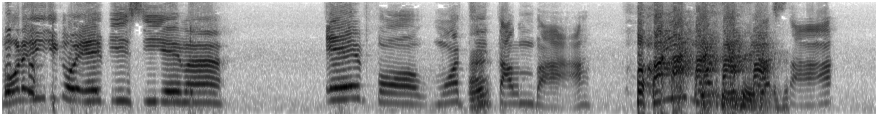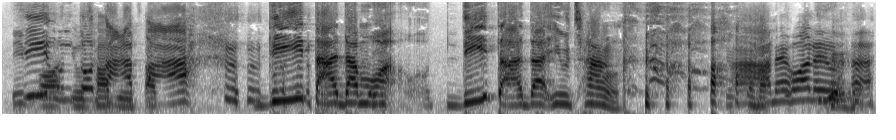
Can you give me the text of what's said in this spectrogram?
我哋呢個 A B C 啊嘛，A for 墨子 number。吧，B for 打洒，C 换到打靶， Di tak ada mo, di tak ada yêu chang. 啊你话你话，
